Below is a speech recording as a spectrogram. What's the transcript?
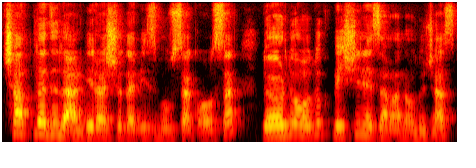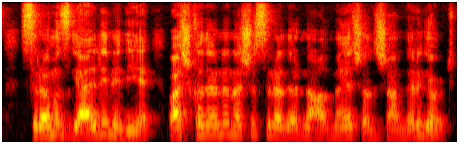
Çatladılar bir aşıda biz bulsak olsak dördü olduk beşi ne zaman olacağız sıramız geldi mi diye başkalarının aşı sıralarını almaya çalışanları gördük.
